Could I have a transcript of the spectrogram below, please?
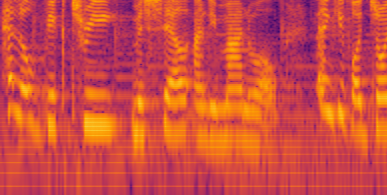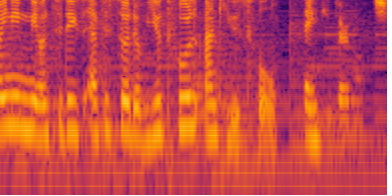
Hello, Victory, Michelle, and Emmanuel. Thank you for joining me on today's episode of Youthful and Useful. Thank you very much.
